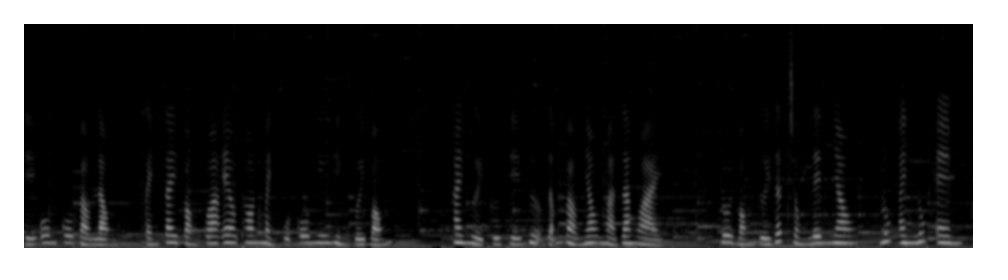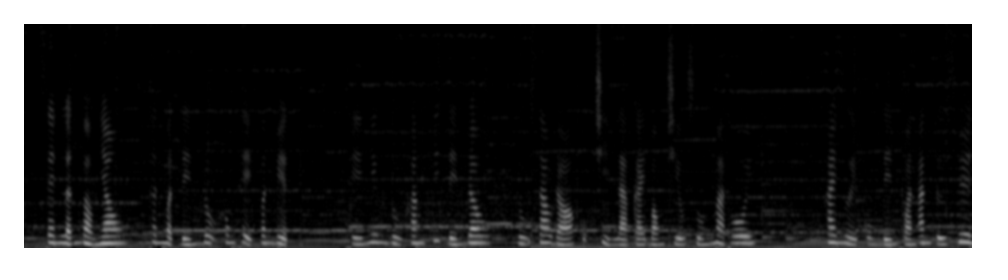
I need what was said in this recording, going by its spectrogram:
thế ôm cô vào lòng, cánh tay vòng qua eo thon mảnh của cô như hình với bóng. Hai người cứ thế dựa dẫm vào nhau mà ra ngoài. Đôi bóng dưới đất chồng lên nhau, lúc anh lúc em, xen lẫn vào nhau, thân mật đến độ không thể phân biệt. Thế nhưng dù khăng khít đến đâu, dù sao đó cũng chỉ là cái bóng chiếu xuống mà thôi. Hai người cùng đến quán ăn Tứ Xuyên.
